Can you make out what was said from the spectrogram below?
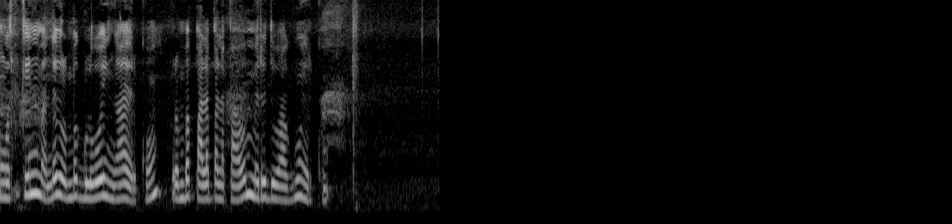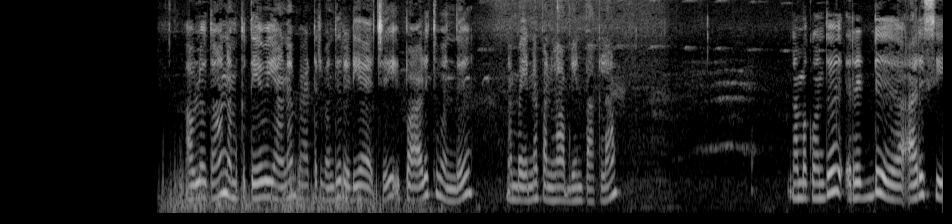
உங்கள் ஸ்கின் வந்து ரொம்ப க்ளோயிங்காக இருக்கும். ரொம்ப பளபளப்பாகவும் மிருதுவாகவும் இருக்கும். அவ்வளோதான் நமக்கு தேவையான பேட்டர் வந்து ரெடி ஆயிடுச்சு. இப்போ அடுத்து வந்து நம்ம என்ன பண்ணலாம் அப்படின்னு பார்க்கலாம். நமக்கு வந்து ரெட்டு அரிசி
